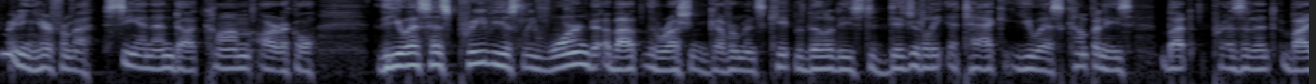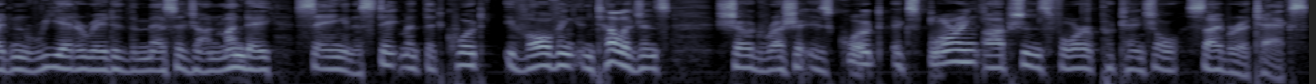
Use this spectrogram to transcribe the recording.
I'm reading here from a CNN.com article. The U.S. has previously warned about the Russian government's capabilities to digitally attack U.S. companies, but President Biden reiterated the message on Monday, saying in a statement that, quote, evolving intelligence showed Russia is, quote, exploring options for potential cyber attacks.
